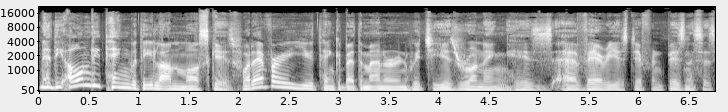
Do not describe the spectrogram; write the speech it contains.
Now, the only thing with Elon Musk is whatever you think about the manner in which he is running his uh, various different businesses.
